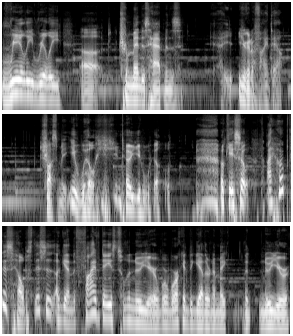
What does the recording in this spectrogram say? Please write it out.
really really uh, tremendous happens, you're going to find out. Trust me, you will. You know you will. Okay, so I hope this helps. This is, again, five days till the new year. We're working together to make the new year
